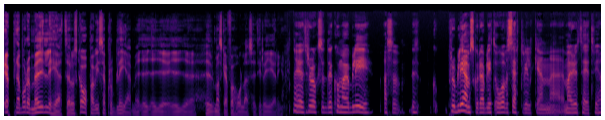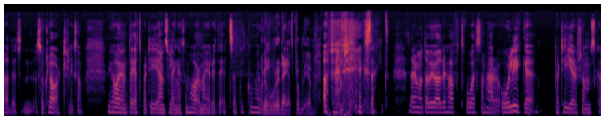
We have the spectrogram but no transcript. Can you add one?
öppna både möjligheter och skapa vissa problem i, i, i eh, hur man ska förhålla sig till regeringen. Nej, jag tror också det kommer att bli, alltså, det, problem skulle det ha blivit oavsett vilken eh, majoritet vi hade såklart. Liksom. Vi har ju inte ett parti än så länge som har majoritet. Så det kommer och då bli... vore det ett problem. Exakt. Däremot har vi ju aldrig haft två sådana här olika partier som ska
